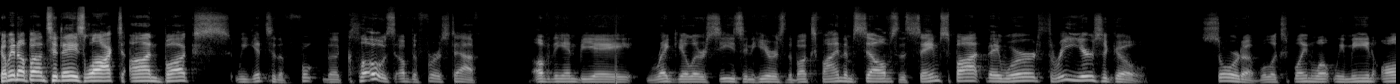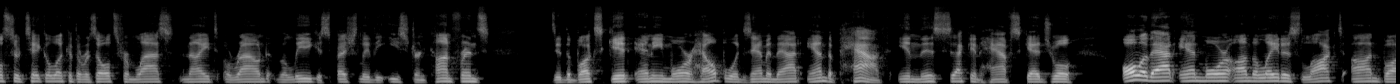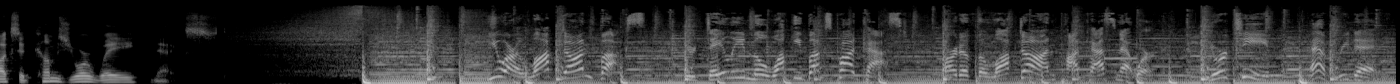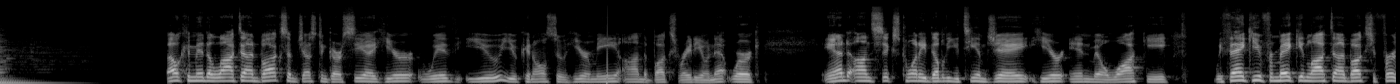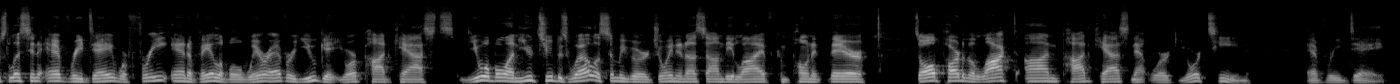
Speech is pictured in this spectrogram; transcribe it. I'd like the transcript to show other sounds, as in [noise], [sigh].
Coming up on today's Locked On Bucks, we get to the fo- the close of the first half of the NBA regular season. Here as the Bucks find themselves the same spot they were three years ago, sort of. We'll explain what we mean. Also, take a look at the results from last night around the league, especially the Eastern Conference. Did the Bucks get any more help? We'll examine that and the path in this second half schedule. All of that and more on the latest Locked On Bucks. It comes your way next. You are Locked On Bucks, your daily Milwaukee Bucks podcast, part of the Locked On Podcast Network. Your team every day. Welcome into Locked On Bucks. I'm Justin Garcia here with you. You can also hear me on the Bucks Radio Network and on 620 WTMJ here in Milwaukee. We thank you for making Locked On Bucks your first listen every day. We're free and available wherever you get your podcasts, viewable on YouTube as well as some of you are joining us on the live component there. It's all part of the Locked On Podcast Network, your team every day.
